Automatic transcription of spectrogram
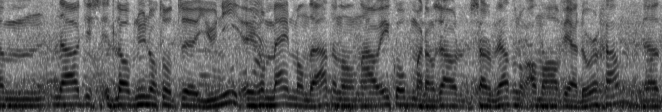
Um, nou, het, is, het loopt nu nog tot uh, juni van mijn mandaat. En dan hou ik op, maar dan zou Startup Delta nog anderhalf jaar doorgaan. Dat,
